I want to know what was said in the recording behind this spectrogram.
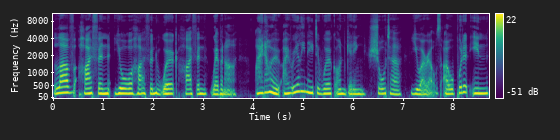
love hyphen your hyphen work hyphen webinar. I know, I really need to work on getting shorter URLs. I will put it in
